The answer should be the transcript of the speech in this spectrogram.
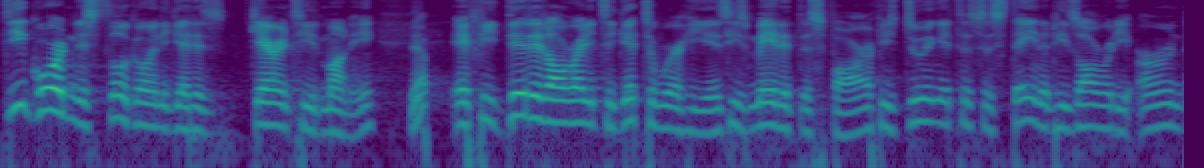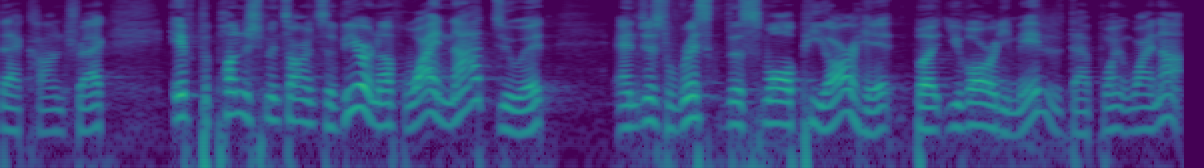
Dee Gordon is still going to get his guaranteed money. Yep. If he did it already to get to where he is, he's made it this far. If he's doing it to sustain it, he's already earned that contract. If the punishments aren't severe enough, why not do it and just risk the small PR hit? But you've already made it at that point. Why not?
